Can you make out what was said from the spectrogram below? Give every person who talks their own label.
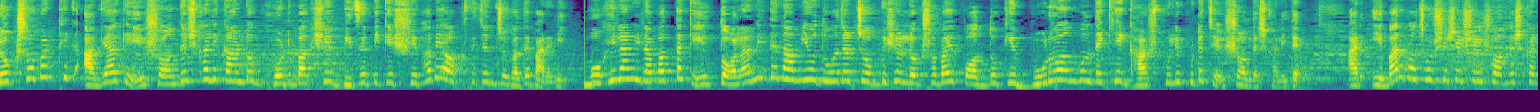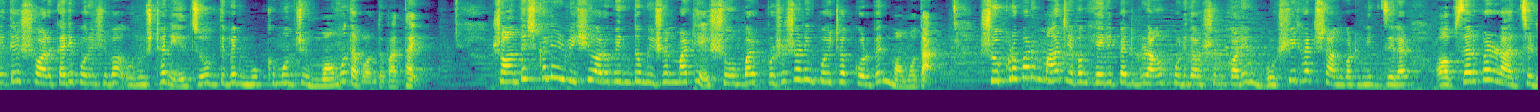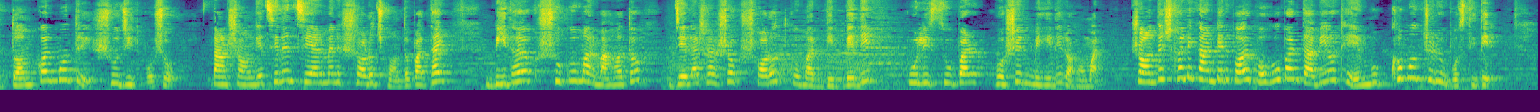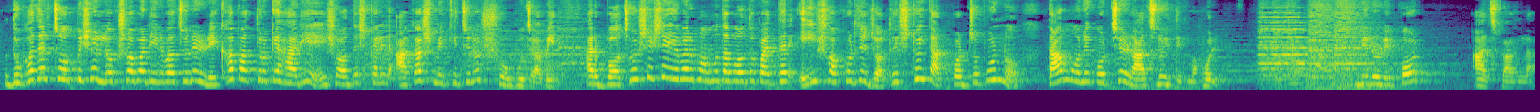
Speaker 1: লোকসভার ঠিক আগে আগে সন্দেশখালী কাণ্ড ভোট বাক্সে বিজেপিকে সেভাবে অক্সিজেন যোগাতে পারেনি। মহিলা নিরাপত্তাকে তলানিতে নামিয়েও দু হাজার লোকসভায় পদ্মকে বুড়ো আঙ্গুল দেখিয়ে ঘাসফুলি ফুটেছে সন্দেশখালীতে। আর এবার বছর শেষে সেই সন্দেশখালীতে সরকারি পরিষেবা অনুষ্ঠানে যোগ দেবেন মুখ্যমন্ত্রী মমতা বন্দ্যোপাধ্যায়। সন্দেশখালীর ঋষি অরবিন্দ মিশন মাঠে সোমবার প্রশাসনিক বৈঠক করবেন মমতা। শুক্রবার মাঠ এবং হেলিপ্যাড গ্রাউন্ড পরিদর্শন করেন বসিরহাট সাংগঠনিক জেলার অবজারভার রাজ্যের দমকল মন্ত্রী সুজিত বসু। তার সঙ্গে ছিলেন চেয়ারম্যান সরোজ বন্দ্যোপাধ্যায়, বিধায়ক সুকুমার মাহাতো, জেলা শাসক শরৎ কুমার দ্বিবেদী পুলিশ সুপার হোসেন মেহেদি রহমান। সন্দেশখালী কাণ্ডের পর বহুবার দাবি ওঠে মুখ্যমন্ত্রীর উপস্থিতির। দু হাজার চব্বিশের লোকসভা নির্বাচনের রেখা পাত্রকে হারিয়ে সন্দেশকালীর আকাশ মেখেছিল সবুজ আবির। আর বছর শেষে এবার মমতা বন্দ্যোপাধ্যায়ের এই সফর যে যথেষ্টই তাৎপর্যপূর্ণ তা মনে করছে রাজনৈতিক মহল। ব্যুরো রিপোর্ট, আজ বাংলা।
